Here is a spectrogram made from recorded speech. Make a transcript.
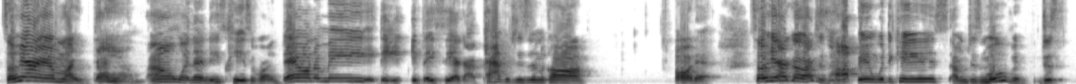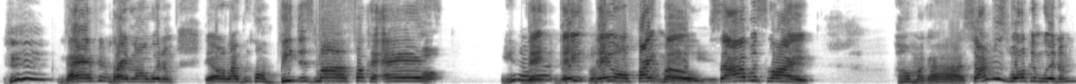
So here I am, like, damn, I don't want none of these kids to run down on me. They, if they see I got packages in the car, all that. So here I go. I just hop in with the kids. I'm just moving, just laughing right along with them. They all like, we gonna beat this motherfucker ass. Oh, you know they what? they That's they on fight mode. kids. So I was like, oh my god. So I'm just walking with them.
